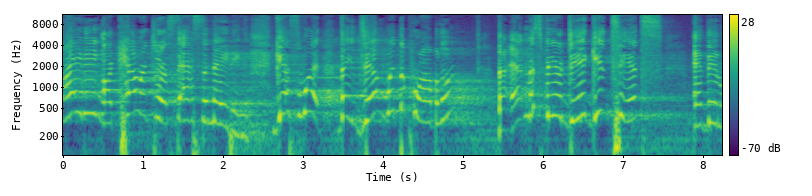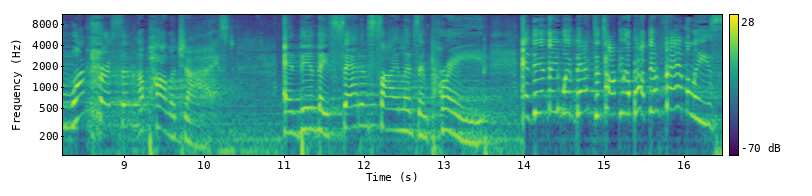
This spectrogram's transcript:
fighting or character assassinating. Guess what? They dealt with the problem. The atmosphere did get tense. And then one person apologized. And then they sat in silence and prayed. And then they went back to talking about their families.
